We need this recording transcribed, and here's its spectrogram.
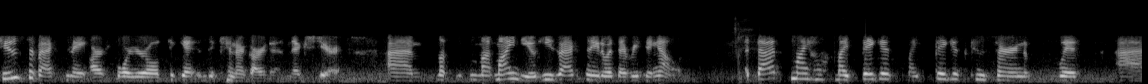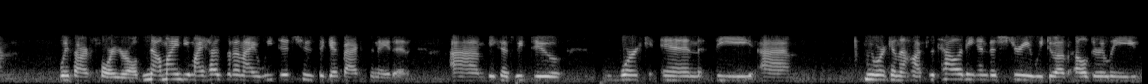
choose to vaccinate our four year old to get into kindergarten next year. Um, mind you, he's vaccinated with everything else. That's my my biggest my biggest concern with um, with our four year old. Now, mind you, my husband and I we did choose to get vaccinated um, because we do work in the um, we work in the hospitality industry. We do have elderly,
